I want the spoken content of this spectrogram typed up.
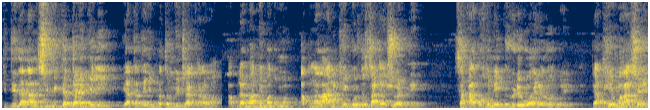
किती जणांशी मी गद्दारी केली याचा त्यांनी प्रथम विचार करावा. आपल्या माध्यमातून आपणाला आणखी एक गोष्ट सांगावीशी वाटते. सकाळपासून एक व्हिडिओ व्हायरल होतोय. त्यात हे महाशय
